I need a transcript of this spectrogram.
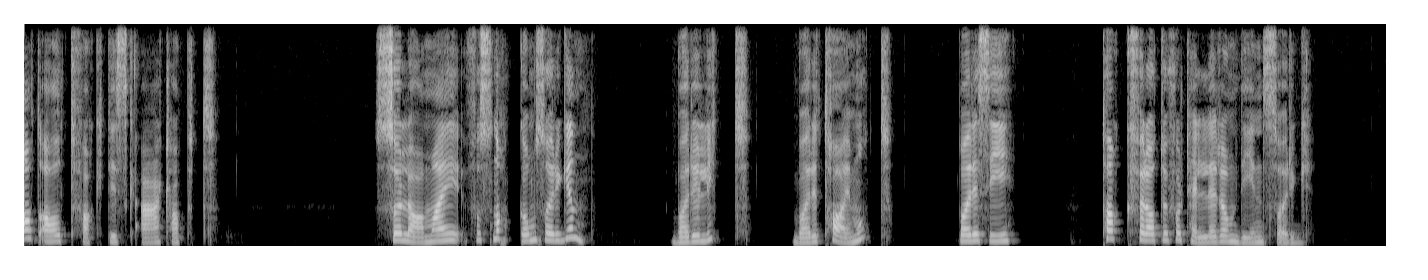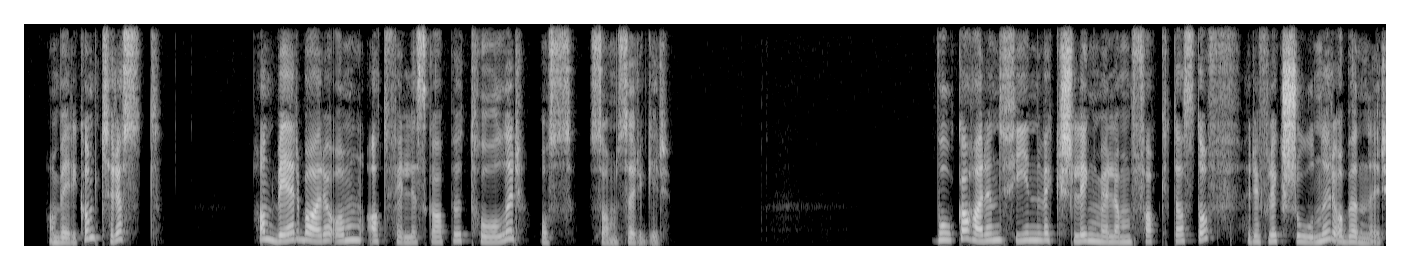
at alt faktisk er tapt, så la meg få snakke om sorgen. Bare lytt, bare ta imot, bare si takk for at du forteller om din sorg. Han ber ikke om trøst, han ber bare om at fellesskapet tåler oss som sørger. Boka har en fin veksling mellom faktastoff, refleksjoner og bønner,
